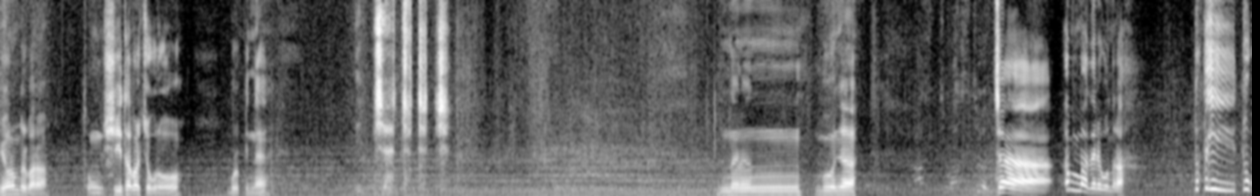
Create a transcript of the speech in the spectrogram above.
요놈들 봐라. 동시다발적으로 무릎 빗네. 이차차차차. 너는 뭐냐? 자, 엄마 데리고 오너라. 뚝배기, 뚝,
